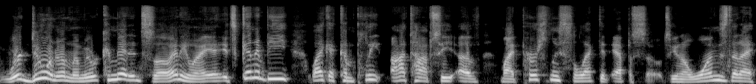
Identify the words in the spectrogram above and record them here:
we're doing them and we were committed. So anyway, it's going to be like a complete autopsy of my personally selected episodes, you know, ones that I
